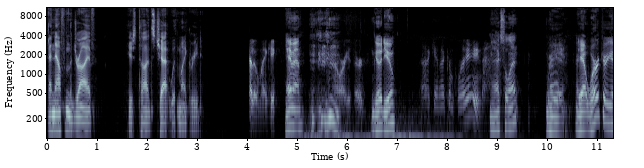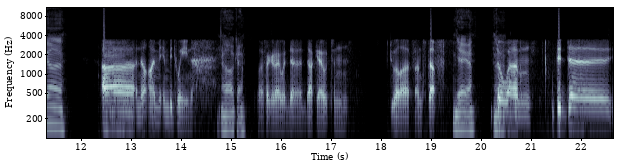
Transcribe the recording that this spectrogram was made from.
And now from the drive, here's Todd's chat with Mike Reed. Hello, Mikey. Hey, man. How are you, sir? Good, you? I cannot complain. Excellent. Are you, are you at work or you? Uh... Uh, no, I'm in between. Oh, okay. So I figured I would uh, duck out and do a lot of fun stuff. Yeah, yeah. So, um, did uh,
